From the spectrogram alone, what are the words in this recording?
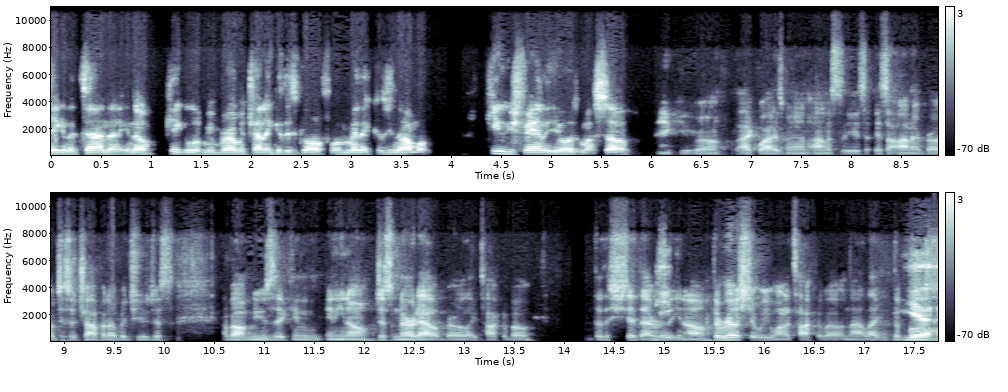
taking the time to, you know, kick it with me, bro. We're trying to get this going for a minute because, you know, I'm a huge fan of yours myself. Thank you, bro. Likewise, man. Honestly, it's, it's an honor, bro, just to chop it up with you. Just about music and, and you know just nerd out, bro. Like talk about the, the shit that you know the real shit we want to talk about, not like the bullshit.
